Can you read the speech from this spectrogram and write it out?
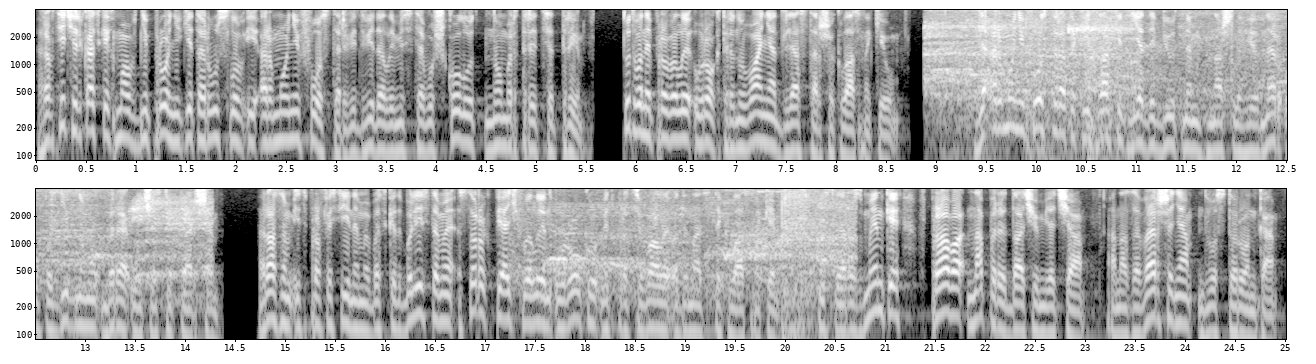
Гравці черкаських мав Дніпро Нікіта Руслов і Армоні Фостер відвідали місцеву школу номер 33. Тут вони провели урок тренування для старшокласників. Для Армоні Фостера такий захід є дебютним. Наш легіонер у подібному бере участь уперше. Разом із професійними баскетболістами 45 хвилин уроку відпрацювали 11-класники. Після розминки вправа на передачу м'яча, а на завершення двосторонка.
